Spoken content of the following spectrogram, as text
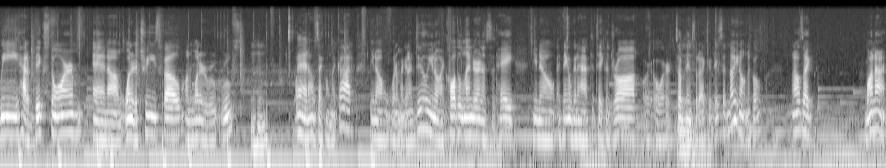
we had a big storm and um, one of the trees fell on one of the roofs. Mm-hmm. and i was like oh my god you know what am i going to do? You know i called the lender and i said hey you know i think i'm going to have to take a draw or, or something Mm. so that i could they said no you don't nichole. And i was like why not?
